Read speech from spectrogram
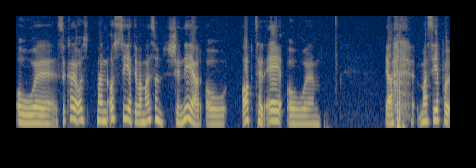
Og øh, så kan jeg også, man også sige, at jeg var meget sådan generet og optaget af, og øh, ja, man siger på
